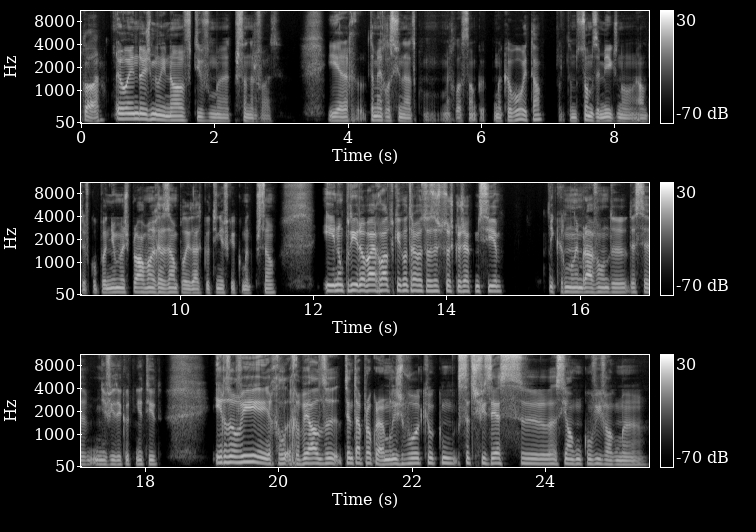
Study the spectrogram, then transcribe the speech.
Claro. Eu em 2009 tive uma depressão nervosa. E era também relacionado com uma relação que me acabou e tal. somos amigos, não, não teve culpa nenhuma, mas por alguma razão, pela idade que eu tinha, fiquei com uma depressão e não podia ir ao bairro alto porque encontrava todas as pessoas que eu já conhecia e que me lembravam de, dessa minha vida que eu tinha tido. E resolvi, rebelde, tentar procurar uma Lisboa que, que me satisfizesse assim, algum convívio, alguma,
